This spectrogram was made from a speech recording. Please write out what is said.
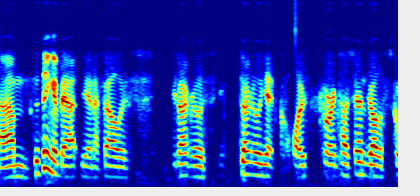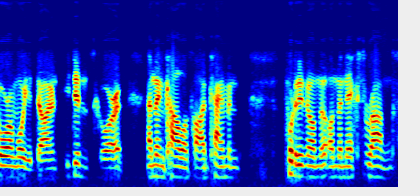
Um, the thing about the NFL is you don't really you don't really get close to scoring touchdowns. You either score them or you don't. He didn't score it, and then Carlos Hyde came and put it in on the on the next run.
